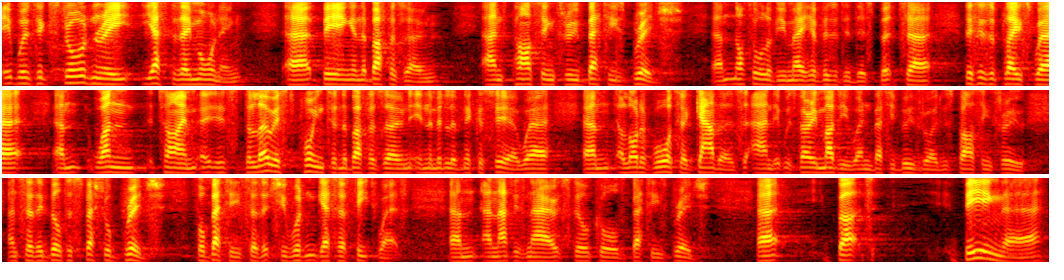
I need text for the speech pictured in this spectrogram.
It was extraordinary yesterday morning uh, being in the buffer zone and passing through Betty's Bridge. Um, not all of you may have visited this, but uh, this is a place where um, one time it is the lowest point in the buffer zone in the middle of Nicosia where um, a lot of water gathers and it was very muddy when Betty Boothroyd was passing through. And so they built a special bridge for Betty so that she wouldn't get her feet wet. Um, and that is now still called Betty's Bridge. Uh, but being there,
